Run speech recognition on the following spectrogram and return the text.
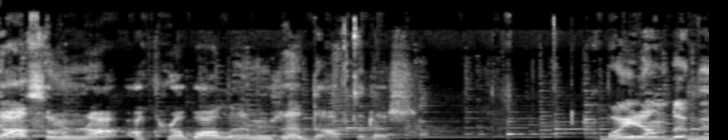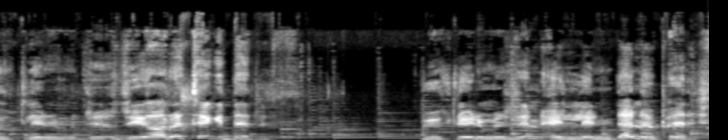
daha sonra akrabalarımıza dağıtırız. Bayramda büyüklerimizi ziyarete gideriz. Büyüklerimizin ellerinden öperiz.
